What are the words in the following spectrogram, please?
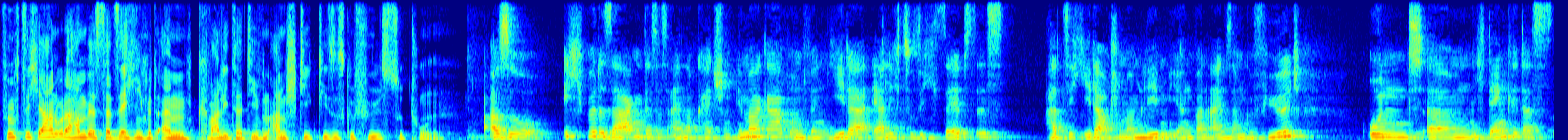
50 Jahren? Oder haben wir es tatsächlich mit einem qualitativen Anstieg dieses Gefühls zu tun? Also ich würde sagen, dass es Einsamkeit schon immer gab. Und wenn jeder ehrlich zu sich selbst ist, hat sich jeder auch schon mal im Leben irgendwann einsam gefühlt. Und ähm, ich denke, dass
